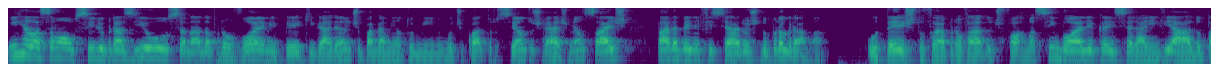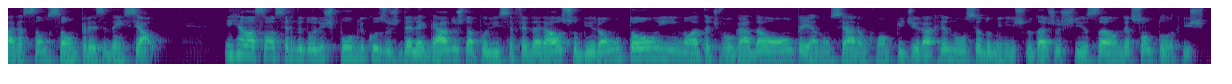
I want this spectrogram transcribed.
Em relação ao Auxílio Brasil, o Senado aprovou a MP que garante o pagamento mínimo de 400 reais mensais para beneficiários do programa. O texto foi aprovado de forma simbólica e será enviado para sanção presidencial. Em relação a servidores públicos, os delegados da Polícia Federal subiram um tom e, em nota divulgada ontem, anunciaram que vão pedir a renúncia do ministro da Justiça, Anderson Torres.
